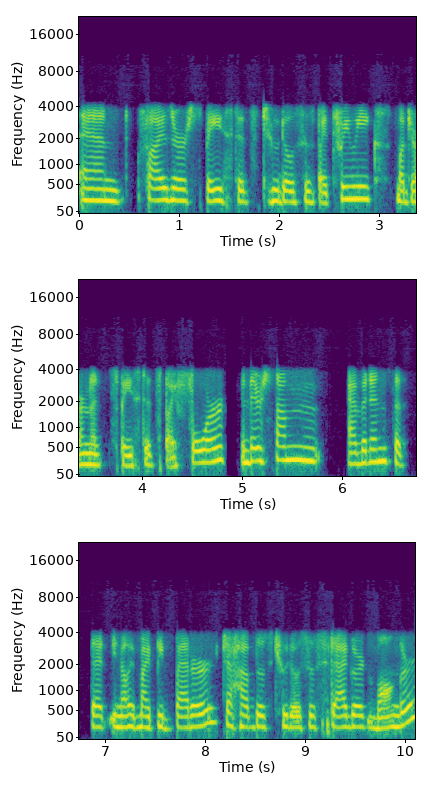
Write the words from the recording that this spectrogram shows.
And Pfizer spaced its two doses by three weeks. Moderna spaced its by four. And there's some evidence that that you know it might be better to have those two doses staggered longer,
